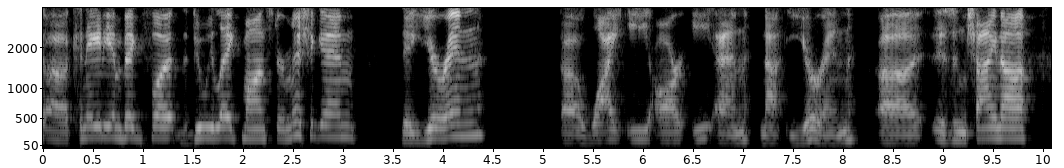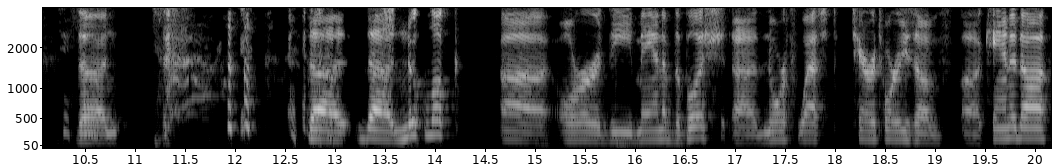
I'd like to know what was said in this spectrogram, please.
uh, Canadian Bigfoot, the Dewey Lake Monster, Michigan, the Urine, uh, Y E R E N, not urine, uh, is in China. The the the Nukluk uh, or the Man of the Bush, uh, Northwest Territories of uh, Canada,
